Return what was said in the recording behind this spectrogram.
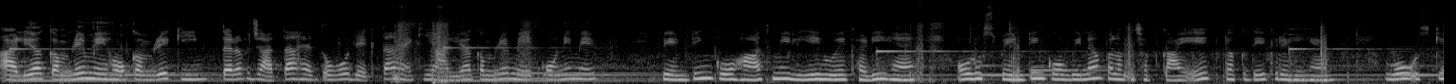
आलिया कमरे में हो, कमरे की तरफ़ जाता है तो वो देखता है कि आलिया कमरे में कोने में पेंटिंग को हाथ में लिए हुए खड़ी है और उस पेंटिंग को बिना पलक झपकाए एक टक देख रही है। वो उसके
